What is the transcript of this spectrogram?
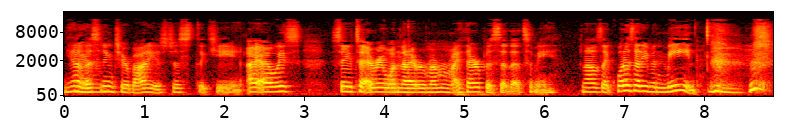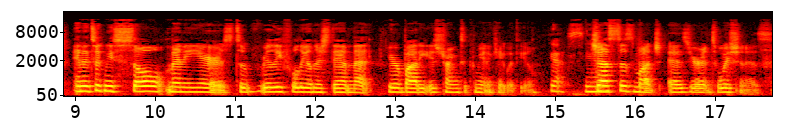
yeah, Yeah. listening to your body is just the key I, I always say to everyone that i remember my therapist said that to me and i was like what does that even mean and it took me so many years to really fully understand that your body is trying to communicate with you Yes. Yeah. just as much as your intuition is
